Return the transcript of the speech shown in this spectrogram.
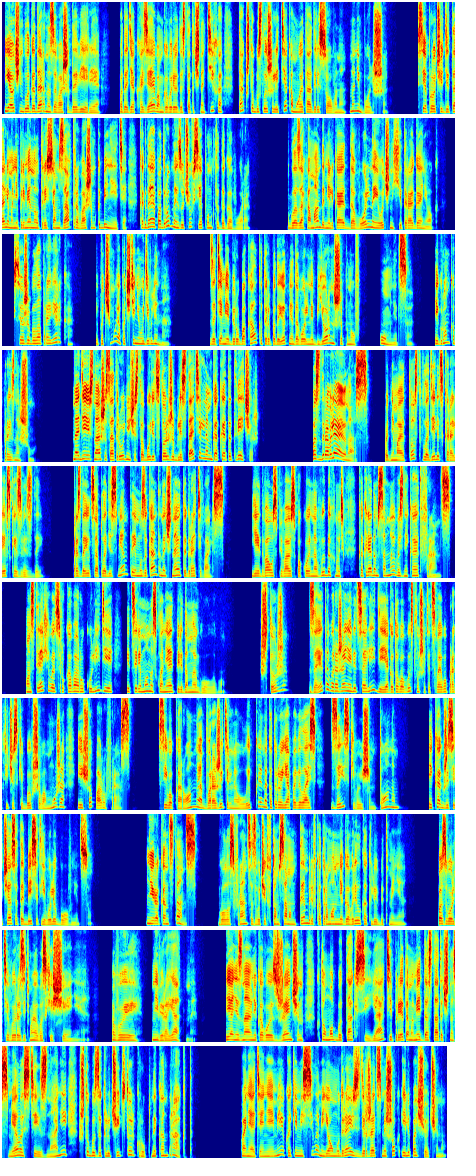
Я очень благодарна за ваше доверие. Подойдя к хозяевам, говорю достаточно тихо, так, чтобы слышали те, кому это адресовано, но не больше. Все прочие детали мы непременно утрясем завтра в вашем кабинете, когда я подробно изучу все пункты договора. В глазах Аманды мелькает довольный и очень хитрый огонек. Все же была проверка? И почему я почти не удивлена? Затем я беру бокал, который подает мне довольный Бьорн, шепнув «Умница», и громко произношу. «Надеюсь, наше сотрудничество будет столь же блистательным, как этот вечер». «Поздравляю нас!» — поднимает тост владелец королевской звезды. Раздаются аплодисменты, и музыканты начинают играть вальс. Я едва успеваю спокойно выдохнуть, как рядом со мной возникает Франц. Он стряхивает с рукава руку Лидии и церемонно склоняет передо мной голову. Что же? За это выражение лица Лидии я готова выслушать от своего практически бывшего мужа еще пару фраз. С его коронной, обворожительной улыбкой, на которую я повелась, заискивающим тоном. И как же сейчас это бесит его любовницу. «Нира Констанс», Голос Франца звучит в том самом тембре, в котором он мне говорил, как любит меня. «Позвольте выразить мое восхищение. Вы невероятны. Я не знаю никого из женщин, кто мог бы так сиять и при этом иметь достаточно смелости и знаний, чтобы заключить столь крупный контракт. Понятия не имею, какими силами я умудряюсь сдержать смешок или пощечину.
